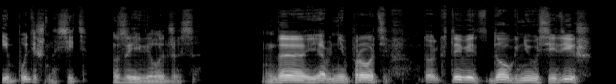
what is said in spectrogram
и будешь носить», — заявила Джиса. «Да я бы не против, только ты ведь долго не усидишь»,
